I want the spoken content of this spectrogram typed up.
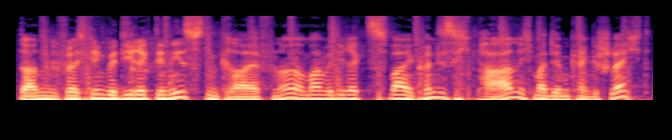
Dann vielleicht kriegen wir direkt den nächsten Greif, ne? Dann machen wir direkt zwei. Können die sich paaren? Ich meine, die haben kein Geschlecht.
